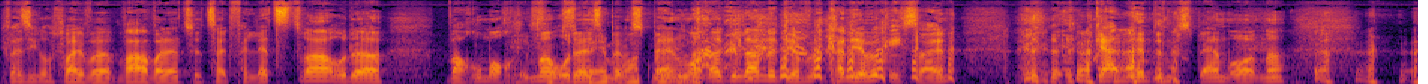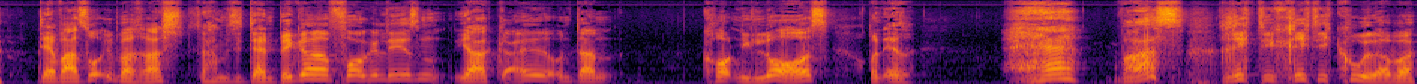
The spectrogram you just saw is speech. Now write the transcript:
Ich weiß nicht, ob es weil, war, weil er zur Zeit verletzt war oder warum auch immer, oder ist beim Spam-Ordner gelandet. Wir- kann ja wirklich sein. Gärtner im Spam-Ordner. Der war so überrascht, da haben sie Dan Bigger vorgelesen, ja geil, und dann Courtney Laws und er so, hä? Was? Richtig, richtig cool, aber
